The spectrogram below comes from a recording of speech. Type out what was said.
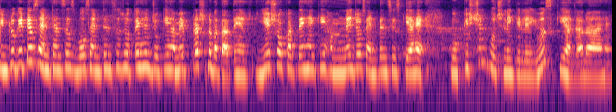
इंट्रोगेटिव सेंटेंसेस वो सेंटेंसेस होते हैं जो कि हमें प्रश्न बताते हैं। ये शो करते हैं कि हमने जो सेंटेंस यूज़ किया है, वो क्वेश्चन पूछने के लिए यूज़ किया जा रहा है।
